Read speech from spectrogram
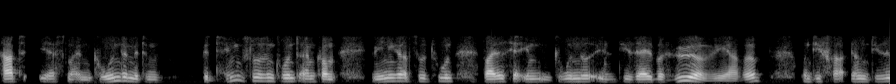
hat erstmal im Grunde mit dem bedingungslosen Grundeinkommen weniger zu tun, weil es ja im Grunde dieselbe Höhe wäre. Und, die Fra und diese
